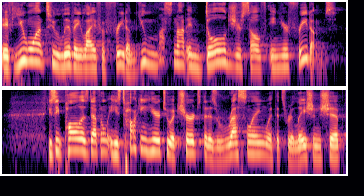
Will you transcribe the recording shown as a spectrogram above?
If you want to live a life of freedom, you must not indulge yourself in your freedoms. You see, Paul is definitely, he's talking here to a church that is wrestling with its relationship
